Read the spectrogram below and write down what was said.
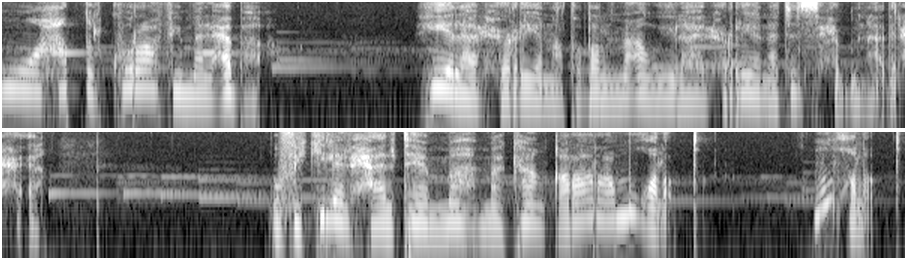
هو حط الكرة في ملعبها. هي لها الحرية أنها تظل معه وهي لها الحرية أنها تنسحب من هذه الحياة. وفي كلا الحالتين مهما كان قرارها مو غلط. مو غلط.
